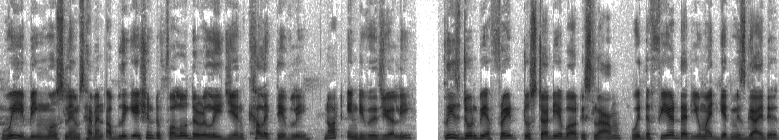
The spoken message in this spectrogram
we, being Muslims, have an obligation to follow the religion collectively, not individually, Please don't be afraid to study about Islam with the fear that you might get misguided.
